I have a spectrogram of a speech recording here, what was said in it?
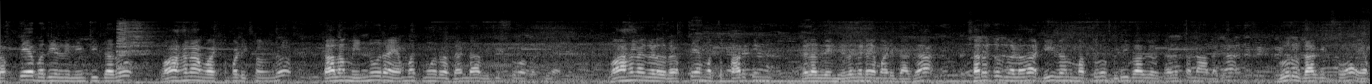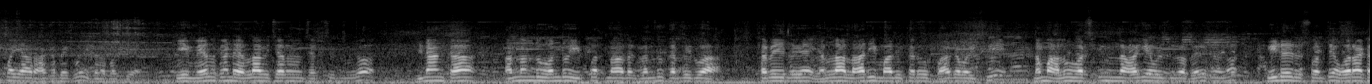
ರಸ್ತೆಯ ಬದಿಯಲ್ಲಿ ನಿಂತಿದ್ದರೂ ವಾಹನ ವಶಪಡಿಸಿಕೊಂಡು ಕಾಲಂ ಇನ್ನೂರ ಎಂಬತ್ತ್ಮೂರರ ದಂಡ ವಿಧಿಸುವ ಬಗ್ಗೆ. ವಾಹನಗಳು ರಸ್ತೆ ಮತ್ತು ಪಾರ್ಕಿಂಗ್ಗಳಲ್ಲಿ ನಿಲುಗಡೆ ಮಾಡಿದಾಗ ಸರಕುಗಳ, ಡೀಸೆಲ್ ಮತ್ತು ಬಿಡಿಭಾಗಗಳು ಕಳೆತನಾದಾಗ ದೂರು ದಾಖಲಿಸುವ ಎಫ್ಐಆರ್ ಆಗಬೇಕು ಇದರ ಬಗ್ಗೆ. ಈ ಮೇಲ್ಕಂಡ ಎಲ್ಲ ವಿಚಾರವನ್ನು ಚರ್ಚಿಸಿದ್ದು ದಿನಾಂಕ ಹನ್ನೊಂದು ಒಂದು ಇಪ್ಪತ್ನಾಲ್ಕರಂದು ಕರೆದಿರುವ ಸಭೆಯಲ್ಲಿ ಎಲ್ಲ ಲಾರಿ ಮಾಲೀಕರು ಭಾಗವಹಿಸಿ ನಮ್ಮ ಹಲವು ವರ್ಷದಿಂದ ಹಾಗೆ ಉಳಿದಿರುವ ಬೆಲೆಗಳನ್ನು ಈಡೇರಿಸುವಂತೆ ಹೋರಾಟ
